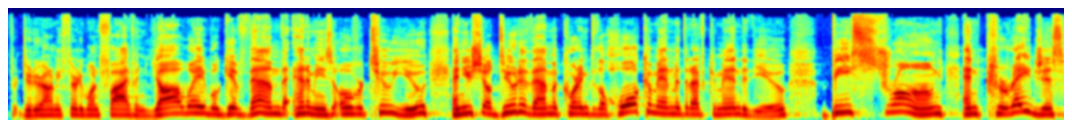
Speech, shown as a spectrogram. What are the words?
For Deuteronomy 31 5, and Yahweh will give them, the enemies, over to you, and you shall do to them according to the whole commandment that I've commanded you. Be strong and courageous.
